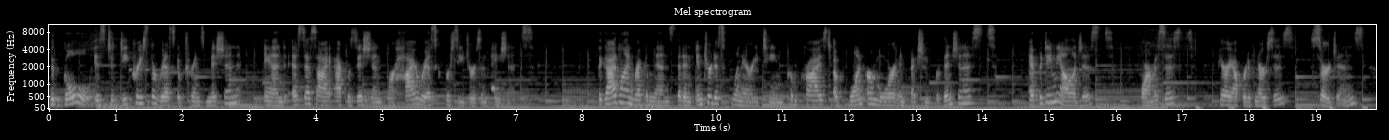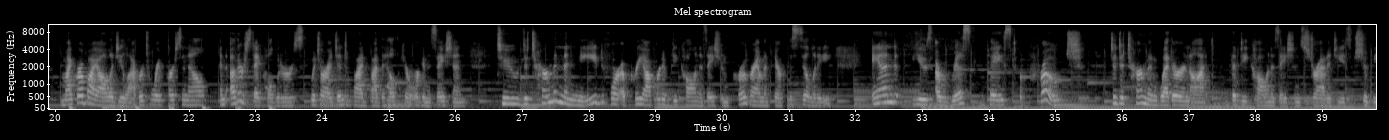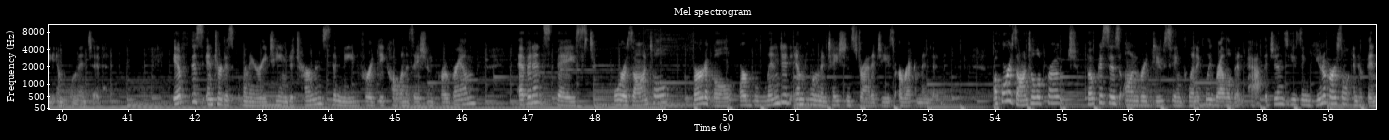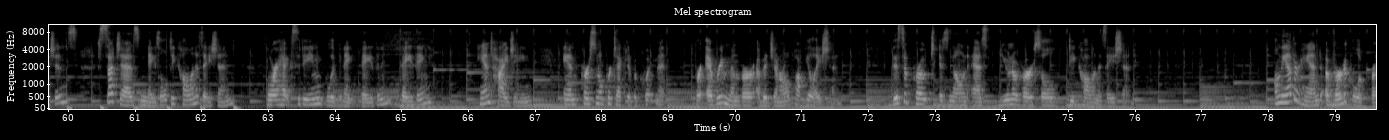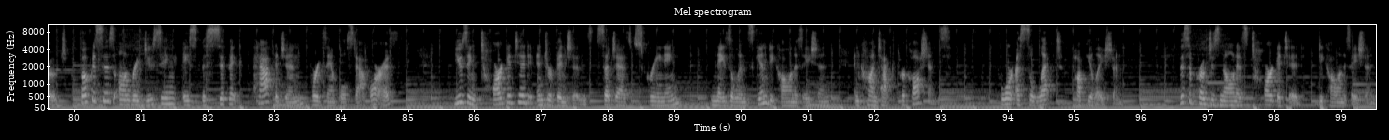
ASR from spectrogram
The goal is to decrease the risk of transmission and SSI acquisition for high risk procedures in patients. The guideline recommends that an interdisciplinary team comprised of one or more infection preventionists, epidemiologists, pharmacists, perioperative nurses, surgeons, microbiology laboratory personnel, and other stakeholders, which are identified by the healthcare organization, to determine the need for a preoperative decolonization program at their facility and use a risk based approach to determine whether or not the decolonization strategies should be implemented. If this interdisciplinary team determines the need for a decolonization program, evidence based, horizontal, vertical, or blended implementation strategies are recommended. A horizontal approach focuses on reducing clinically relevant pathogens using universal interventions such as nasal decolonization, chlorhexidine gluconate bathing, bathing, hand hygiene, and personal protective equipment for every member of a general population. This approach is known as universal decolonization. On the other hand, a vertical approach focuses on reducing a specific pathogen, for example, Staph aureus, using targeted interventions such as screening, nasal and skin decolonization, and contact precautions for a select population. This approach is known as targeted decolonization.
